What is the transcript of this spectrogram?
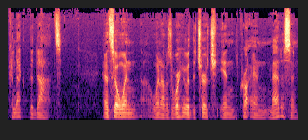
connect the dots. And so when, when I was working with the church in, in Madison,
